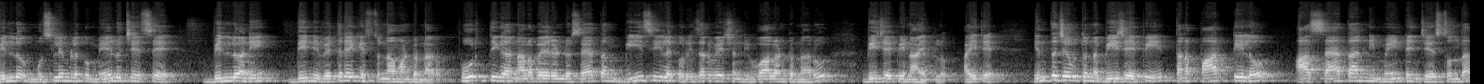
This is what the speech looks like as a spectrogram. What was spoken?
బిల్లు ముస్లింలకు మేలు చేసే బిల్లు అని దీన్ని వ్యతిరేకిస్తున్నామంటున్నారు. పూర్తిగా నలభై రెండు శాతం బీసీలకు రిజర్వేషన్ ఇవ్వాలంటున్నారు బీజేపీ నాయకులు. అయితే ఇంత చెబుతున్న బీజేపీ తన పార్టీలో ఆ శాతాన్ని మెయింటైన్ చేస్తుందా?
